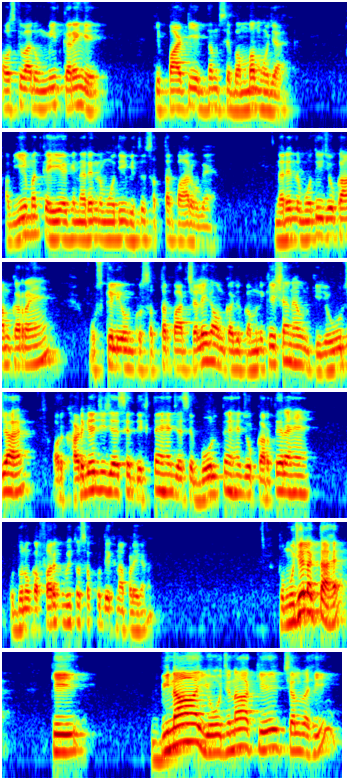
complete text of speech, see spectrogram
और उसके बाद उम्मीद करेंगे कि पार्टी एकदम से बम बम हो जाए। अब ये मत कहिए कि नरेंद्र मोदी भी तो सत्तर पार हो गए हैं। नरेंद्र मोदी जो काम कर रहे हैं, उसके लिए उनको सत्तर पार चलेगा, उनका जो कम्युनिकेशन है, उनकी जो ऊर्जा है और खड़गे जी जैसे दिखते हैं, जैसे बोलते हैं, जो करते रहे हैं, वो दोनों का फ़र्क भी तो सबको देखना पड़ेगा ना। तो मुझे लगता है कि बिना योजना के चल रही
